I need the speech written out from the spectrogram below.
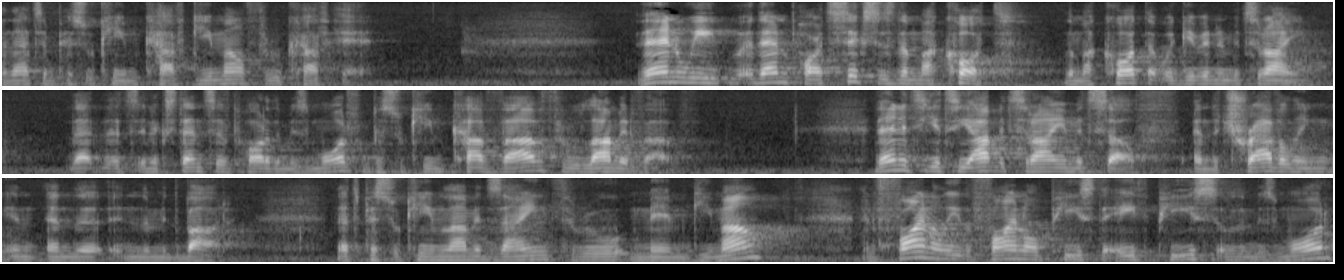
and that's in Pesukim Kaf Gimal through Kaf He. Then we then part six is the Makot, the Makot that were given in Mitzrayim. That, that's an extensive part of the Mizmor from Pesukim Kaf Vav through Lamed Vav. Then it's Yetziat Mitzrayim itself and the traveling in, in the in the Midbar. That's Pesukim Lamed Zayin through Mem Gimal. And finally, the final piece, the eighth piece of the Mizmor,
